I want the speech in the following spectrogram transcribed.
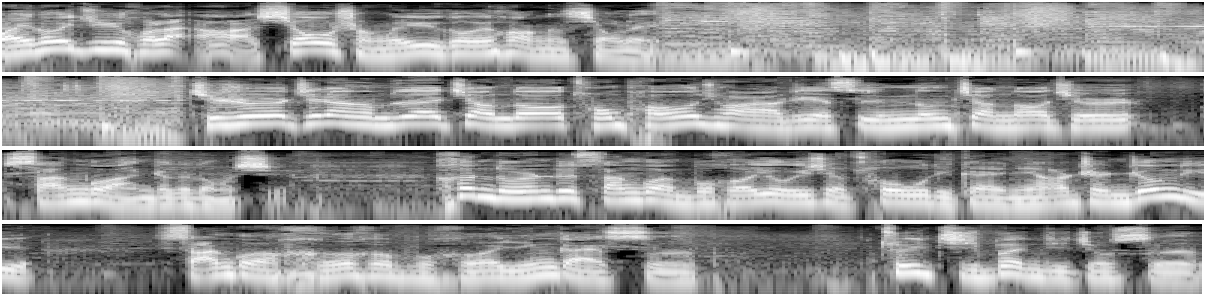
欢迎各位继续回来啊！笑声雷雨，各位好，我是小雷。其实今天我们在讲到从朋友圈啊这些事情，能讲到其实三观这个东西，很多人对三观不合有一些错误的概念，而真正的三观合和不合，应该是最基本的就是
